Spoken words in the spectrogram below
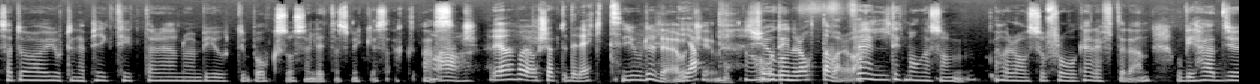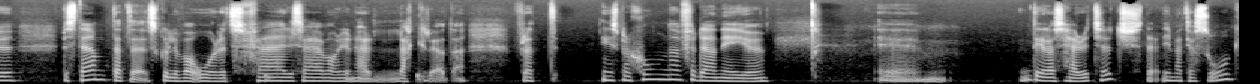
Så att då har jag gjort den här pigtittaren och en beautybox och sen en liten smyckesask. Ja, den var jag och köpte direkt. Gjorde det? Vad ja. kul. Ja, 2008 var det va? Väldigt många som hör av sig och frågar efter den. Och vi hade ju bestämt att det skulle vara årets färg, så här var det ju den här lackröda. För att inspirationen för den är ju eh, deras heritage, i och med att jag såg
